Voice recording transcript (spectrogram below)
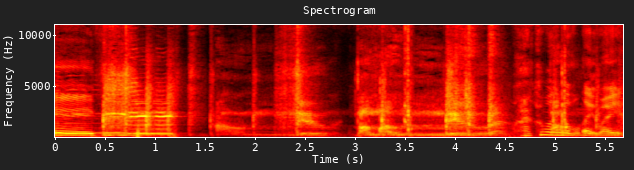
Hey, come on level 8, right?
